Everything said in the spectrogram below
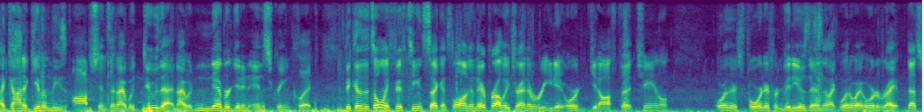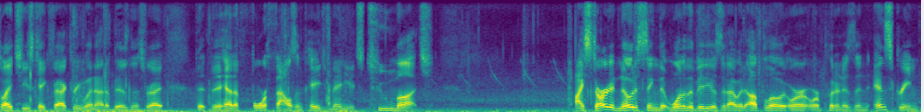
I gotta give them these options, and I would do that, and I would never get an end screen click because it's only 15 seconds long, and they're probably trying to read it or get off the channel or there's four different videos there and they're like what do i order? Right? That's why cheesecake factory went out of business right? That they had a 4000 page menu. It's too much. I started noticing that one of the videos that i would upload or, or put in as an end screen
